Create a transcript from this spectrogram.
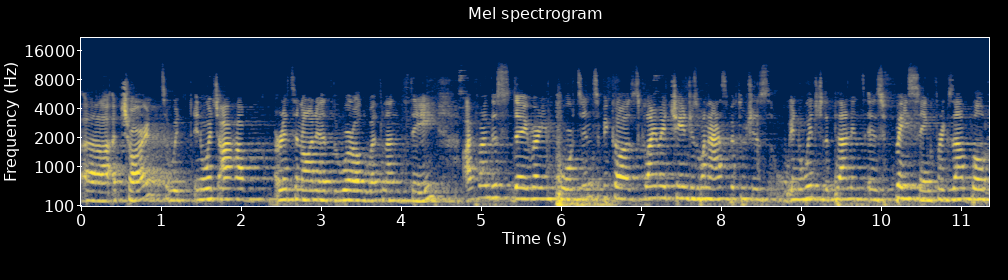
uh, a chart with, in which I have written on it the World Wetlands Day. I find this day very important because climate change is one aspect which is in which the planet is facing. For example,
